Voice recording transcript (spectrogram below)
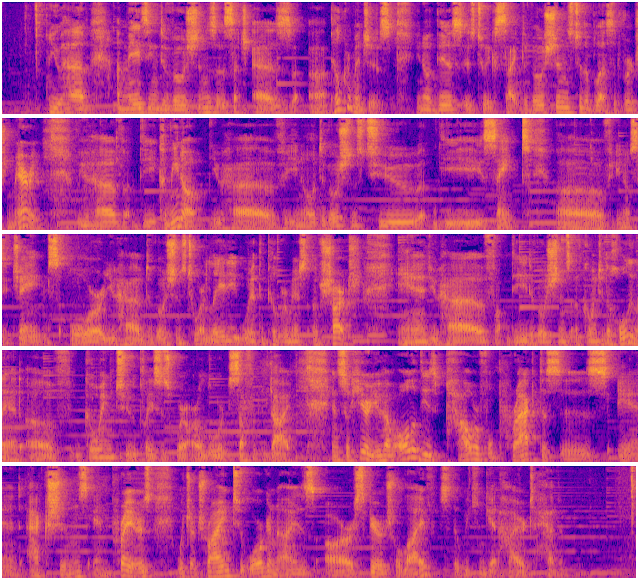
You have amazing devotions such as uh, pilgrimages. You know, this is to excite devotions to the Blessed Virgin Mary. You have the Camino. You have, you know, devotions to the saint of, you know, St. James. Or you have devotions to Our Lady with the pilgrimage of Chartres. And you have the devotions of going to the Holy Land, of going to the places where our Lord suffered and died. And so here you have all of these powerful practices practices and actions and prayers which are trying to organize our spiritual life so that we can get higher to heaven.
